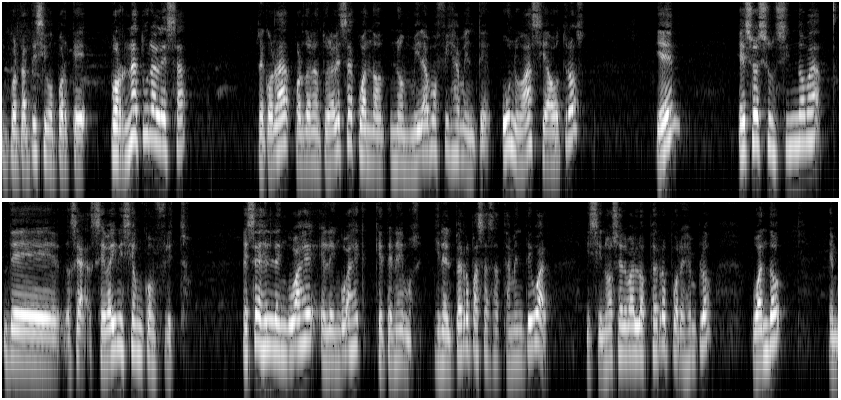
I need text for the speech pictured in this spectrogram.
Importantísimo porque por naturaleza, recordad, por naturaleza, cuando nos miramos fijamente uno hacia otros, ¿bien? Eso es un síntoma de, o sea, se va a iniciar un conflicto. Ese es el lenguaje, el lenguaje que tenemos. Y en el perro pasa exactamente igual. Y si no observan los perros, por ejemplo, cuando em,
